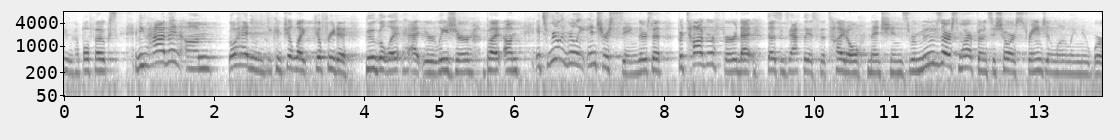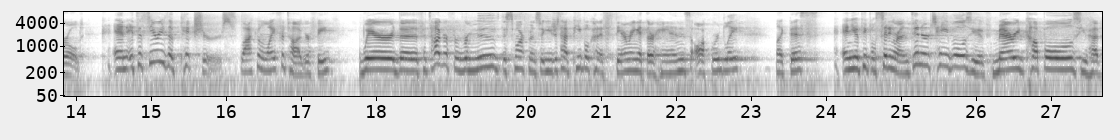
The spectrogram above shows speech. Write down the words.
A couple folks. If you haven't, um, go ahead and you can feel like feel free to Google it at your leisure. But um, it's really really interesting. There's a photographer that does exactly as the title mentions, removes our smartphones to show our strange and lonely new world. And it's a series of pictures, black and white photography, where the photographer removed the smartphone, so you just have people kind of staring at their hands awkwardly, like this. And you have people sitting around dinner tables, you have married couples, you have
